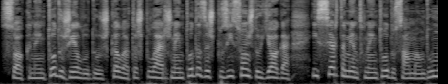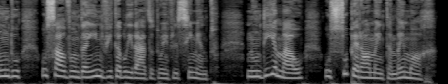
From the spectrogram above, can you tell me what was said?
Só que nem todo o gelo dos calotas polares, nem todas as posições do yoga e certamente nem todo o salmão do mundo o salvam da inevitabilidade do envelhecimento. Num dia mau, o super-homem também morre.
